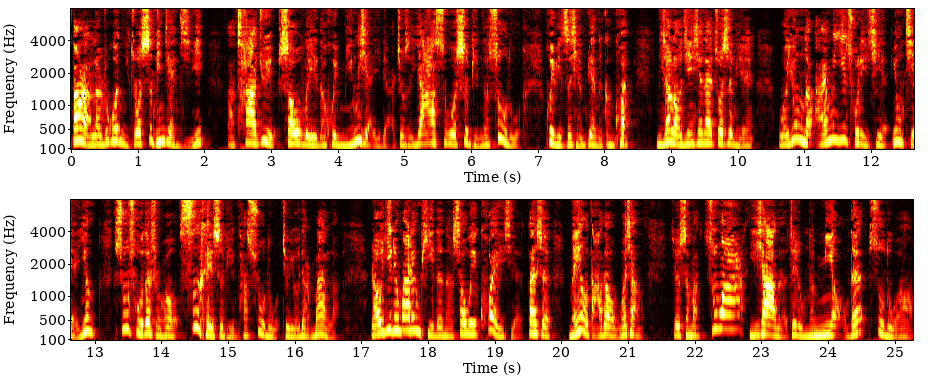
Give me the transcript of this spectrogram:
当然了，如果你做视频剪辑啊，差距稍微的会明显一点，就是压缩视频的速度会比之前变得更快。你像老金现在做视频，我用的 M1 处理器用剪映输出的时候，4K 视频它速度就有点慢了。然后一零八零 P 的呢稍微快一些，但是没有达到我想就什么抓一下子这种的秒的速度啊，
